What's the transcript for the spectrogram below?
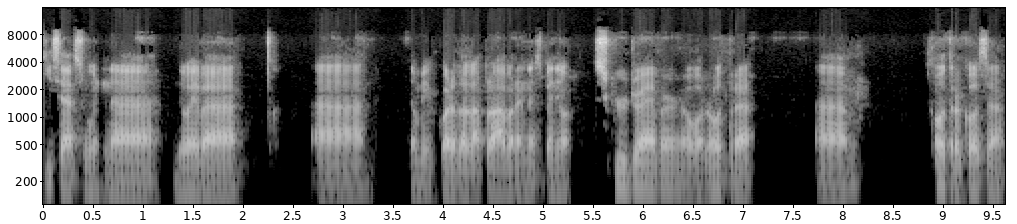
Quizás una nueva, uh, no me acuerdo la palabra en español, screwdriver o otra, um, otra cosa.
